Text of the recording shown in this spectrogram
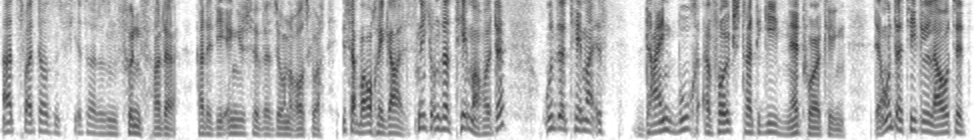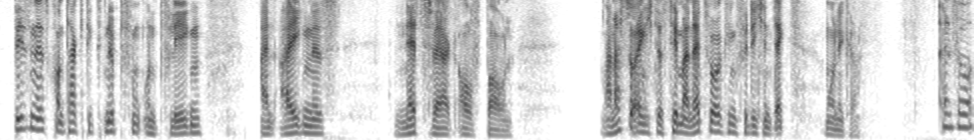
Ah, 2004, 2005 hat er, hat er die englische Version rausgebracht. Ist aber auch egal. Ist nicht unser Thema heute. Unser Thema ist dein Buch Erfolgsstrategie Networking. Der Untertitel lautet Business-Kontakte knüpfen und pflegen, ein eigenes Netzwerk aufbauen. Wann hast du eigentlich das Thema Networking für dich entdeckt, Monika? Also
